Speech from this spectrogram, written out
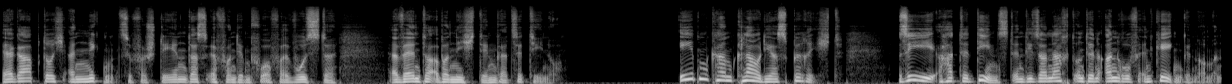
Er gab durch ein Nicken zu verstehen, dass er von dem Vorfall wusste, erwähnte aber nicht den Gazzettino. Eben kam Claudias Bericht. Sie hatte Dienst in dieser Nacht und den Anruf entgegengenommen.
